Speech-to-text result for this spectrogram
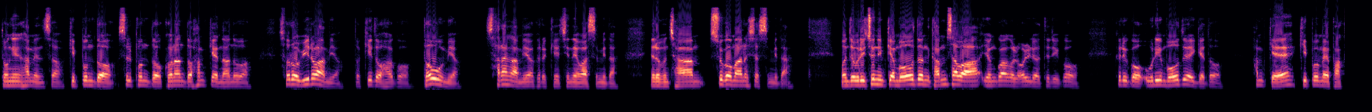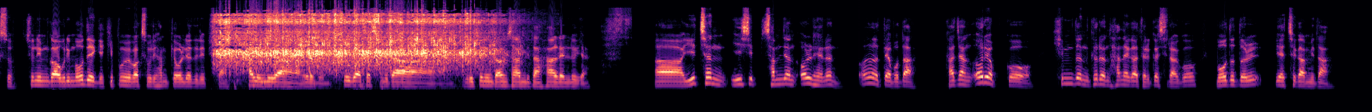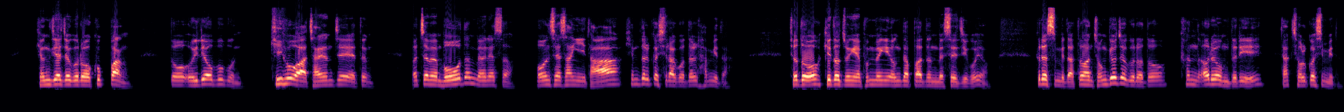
동행하면서 기쁨도 슬픔도 고난도 함께 나누어 서로 위로하며 또 기도하고 도우며 사랑하며 그렇게 지내왔습니다. 여러분 참 수고 많으셨습니다. 먼저 우리 주님께 모든 감사와 영광을 올려드리고 그리고 우리 모두에게도 함께 기쁨의 박수 주님과 우리 모두에게 기쁨의 박수 우리 함께 올려드립시다. 할렐루야 여러분 수고하셨습니다. 우리 주님 감사합니다. 할렐루야. 아, 2023년 올해는 어느 때보다 가장 어렵고 힘든 그런 한 해가 될 것이라고 모두들 예측합니다. 경제적으로 국방, 또 의료 부분, 기후와 자연재해 등 어쩌면 모든 면에서 온 세상이 다 힘들 것이라고들 합니다. 저도 기도 중에 분명히 응답받은 메시지고요. 그렇습니다. 또한 종교적으로도 큰 어려움들이 닥쳐올 것입니다.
